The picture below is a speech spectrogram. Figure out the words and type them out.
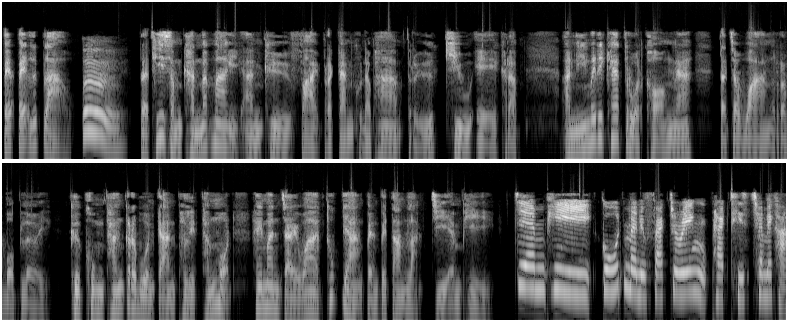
เป๊ะๆหรือเปล่า อืม แต่ที่สำคัญมากๆอีกอันคือฝ่ายประกันคุณภาพหรือ QA ครับ อันนี้ไม่ได้แค่ตรวจของนะ แต่จะวางระบบเลย คือคุมทั้งกระบวนการผลิตทั้งหมด ให้มั่นใจว่าทุกอย่างเป็นไปตามหลัก GMP GMP Good Manufacturing Practice ใช่ไหมคะ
